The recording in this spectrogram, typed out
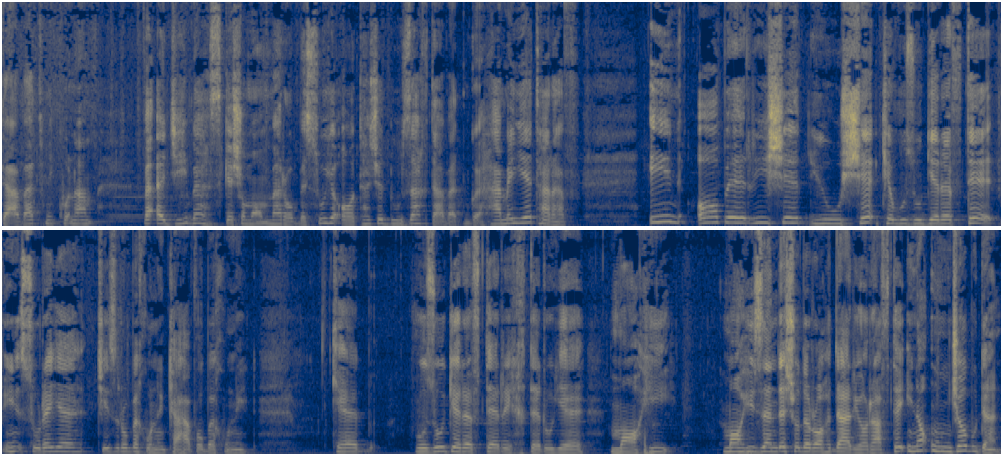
دعوت می کنم و عجیب است که شما مرا به سوی آتش دوزخ دعوت می همه یه طرف. این آب ریش یوشه که وضو گرفته این سوره چیز رو بخونید که هوا بخونید که وضو گرفته ریخته روی ماهی. ماهی زنده شده راه دریا رفته. اینا اونجا بودن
